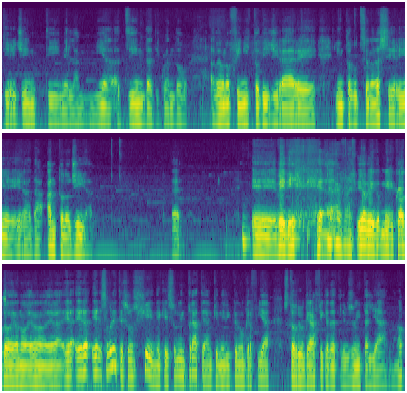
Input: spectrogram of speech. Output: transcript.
dirigenti nella mia azienda di quando avevano finito di girare l'introduzione alla serie era da antologia. Eh. E vedi, eh, io mi, mi, ricordo, erano, erano era, era, era, se volete, sono scene che sono entrate anche nell'iconografia storiografica della televisione italiana, no?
